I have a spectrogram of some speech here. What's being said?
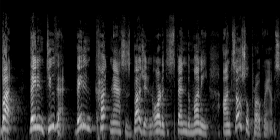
But they didn't do that. They didn't cut NASA's budget in order to spend the money on social programs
